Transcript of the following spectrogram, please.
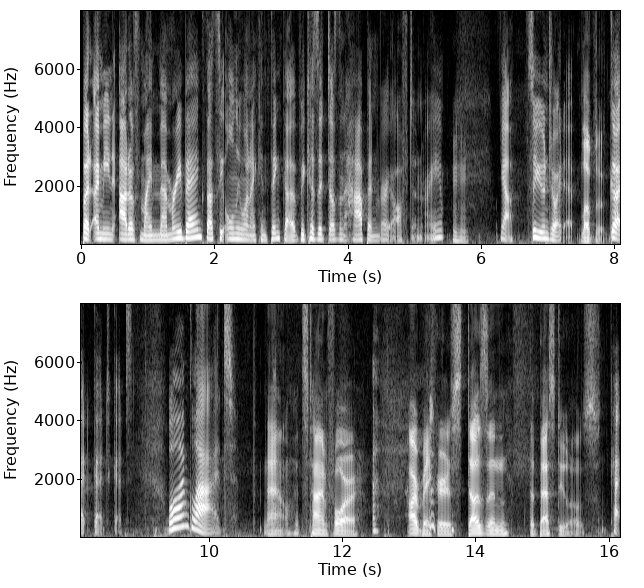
but I mean, out of my memory bank, that's the only one I can think of because it doesn't happen very often, right? Mhm. Yeah. So you enjoyed it. Loved it. Good, good, good. Well, I'm glad. Now it's time for our Baker's dozen the best duos. Okay.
